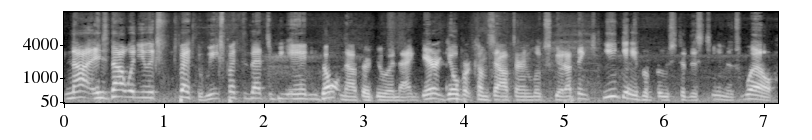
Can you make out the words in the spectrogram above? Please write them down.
not he's not what you expected. We expected that to be Andy Dalton out there doing that. Garrett Gilbert comes out there and looks good. I think he gave a boost to this team as well.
